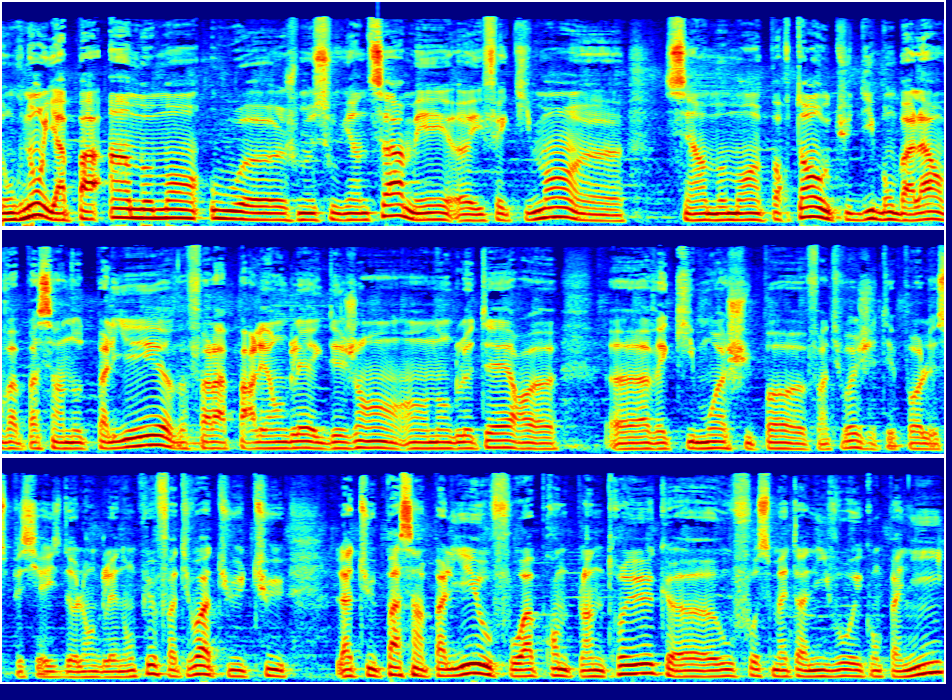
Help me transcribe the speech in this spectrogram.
Donc non, il n'y a pas un moment où euh, je me souviens de ça, mais euh, effectivement, euh, c'est un moment important où tu te dis bon bah là, on va passer un autre palier, va falloir parler anglais avec des gens en Angleterre avec qui moi je suis pas, enfin tu vois, j'étais pas le spécialiste de l'anglais non plus. Enfin tu vois, tu, là tu passes un palier où faut apprendre plein de trucs, où faut se mettre à niveau et compagnie.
